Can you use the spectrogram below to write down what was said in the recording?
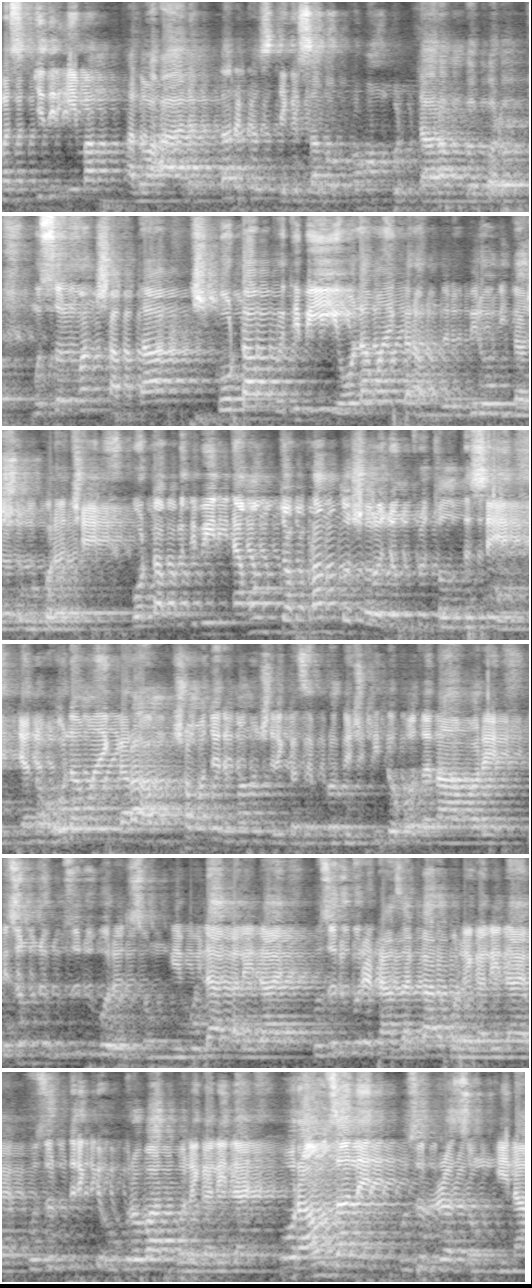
মসজিদের ইমাম আলেম তার কাছ থেকে সবক গ্রহণ করতে আরম্ভ করো। মুসলমান সাবধান, গোটা পৃথিবী ওলামায়ে কেরামদের বিরোধিতা শুরু করেছে। গোটা পৃথিবীর এমন চক্রান্ত ষড়যন্ত্র চলতেছে যেন ওলামায়ে কেরাম সমাজের মানুষের কাছে প্রতিষ্ঠিত হতে না পারে। এজন্য হুজুর করে জঙ্গি বইলা গালি দেয়, হুজুর করে রাজাকার বলে গালি দেয়, হুজুরদেরকে উগ্রবাদ বলে গালি দেয়। ওরাও জানে হুজুররা জঙ্গি না,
